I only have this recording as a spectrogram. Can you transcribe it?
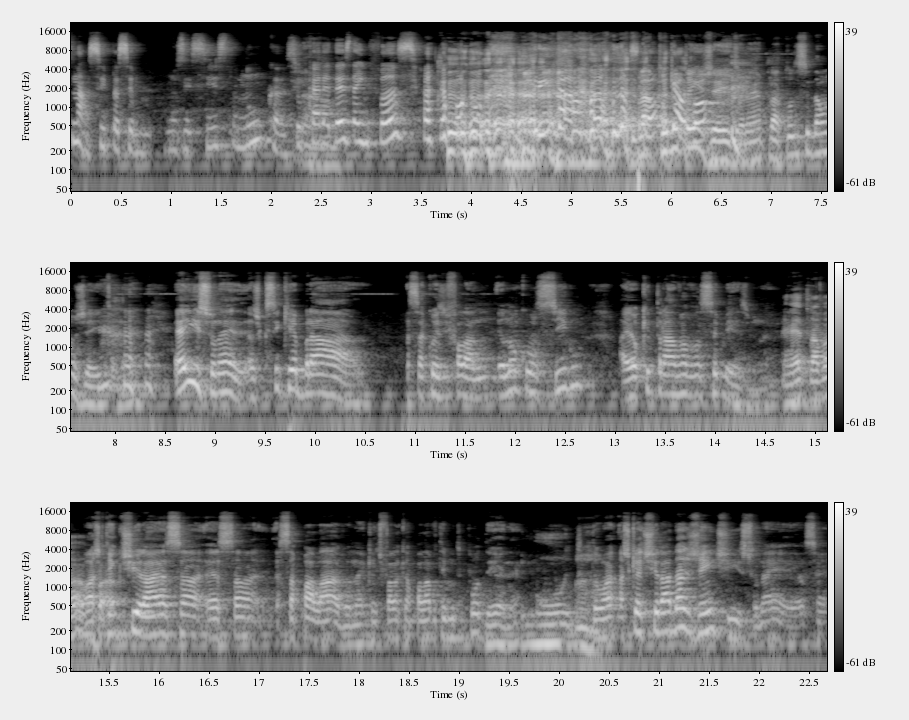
nasci para ser musicista, nunca. Se o cara é desde a infância, com 30 anos, Pra como que tudo eu tem vou? jeito, né? Pra tudo se dá um jeito, né? É isso, né? Acho que se quebrar essa coisa de falar, eu não consigo, aí é o que trava você mesmo, né? É, trava. Eu acho que tem que tirar essa, essa, essa palavra, né? Que a gente fala que a palavra tem muito poder, né? Muito. Então acho que é tirar da gente isso, né? Essa-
